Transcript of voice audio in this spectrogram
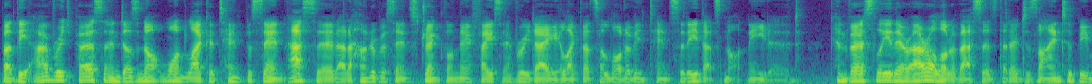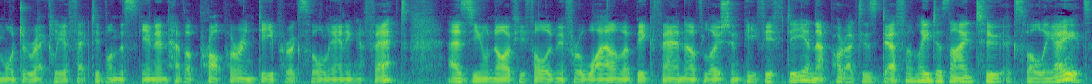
But the average person does not want like a 10% acid at 100% strength on their face every day. Like, that's a lot of intensity that's not needed. Conversely, there are a lot of acids that are designed to be more directly effective on the skin and have a proper and deeper exfoliating effect. As you'll know if you followed me for a while, I'm a big fan of Lotion P50 and that product is definitely designed to exfoliate.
